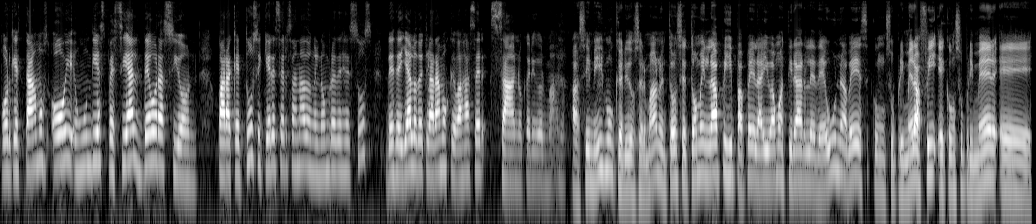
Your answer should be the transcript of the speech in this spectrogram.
porque estamos hoy en un día especial de oración para que tú, si quieres ser sanado en el nombre de Jesús, desde ya lo declaramos que vas a ser sano, querido hermano. Así mismo, queridos hermanos, entonces tomen lápiz y papel, ahí vamos a tirarle de una vez con su primera fi, eh, con su primer eh,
